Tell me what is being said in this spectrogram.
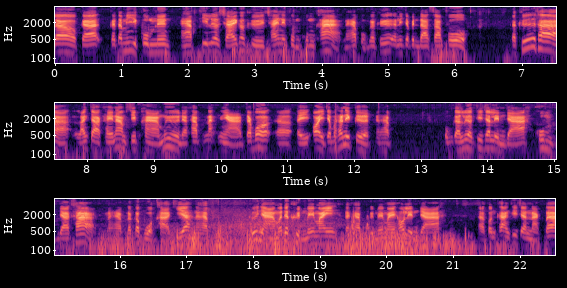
แล้วก็ก็จะมีอีกกลุ่มหนึ่งนะครับที่เลือกใช้ก็คือใช้ในกลุ่มคุมค่านะครับ ผมก็คืออันนี้จะเป็นดาซาโฟก็คือถ้าหลังจากไห้น้ำสิบหามือนะครับนักหยาจะบ่เอ่อไออ้อยจะบ่ทันได้เกิดนะครับ ผมก็เลือกที่จะเล่นยาคุมยาฆ่านะครับ แล้วก็บวกขาเคี้ยนะครับ คือหยามันจะขึ้นใหม่นะครับขึ้นใหม่เขาเล่นยาค่อนข้างที่จะหนักได้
